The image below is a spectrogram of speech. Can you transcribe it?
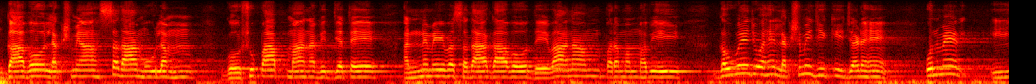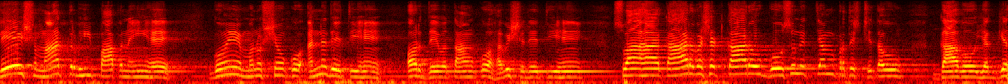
गावो लक्ष्म्या सदा मूलम। गोशु पाप मान विद्यते। अन्नमेव सदा गावो देवानाम परमम हवि। गौएँ जो हैं, लक्ष्मी जी की जड़ हैं। उनमें लेश मात्र भी पाप नहीं है। गोएँ मनुष्यों को अन्न देती हैं और देवताओं को हविष्य देती हैं। स्वाहाकार वषटकार गोसु नित्यम प्रतिष्ठित। गावो यज्ञ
